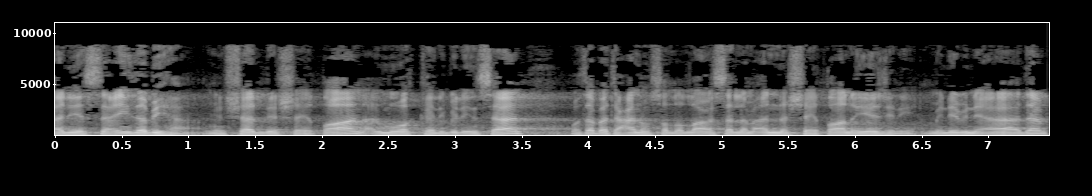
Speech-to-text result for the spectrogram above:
أن يستعيذ بها من شر الشيطان الموكل بالإنسان. وثبت عنه صلى الله عليه وسلم أن الشيطان يجري من ابن آدم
